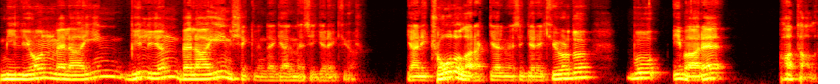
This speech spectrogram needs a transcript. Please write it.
milyon melayin bilyon belayin şeklinde gelmesi gerekiyor. Yani çoğul olarak gelmesi gerekiyordu. Bu ibare hatalı.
